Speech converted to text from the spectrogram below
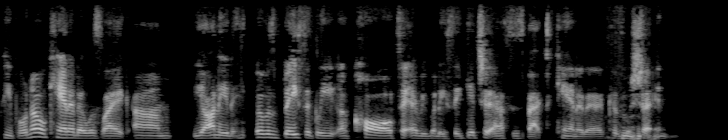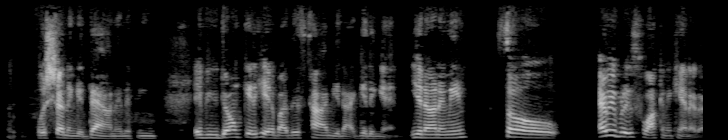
people know Canada was like, um, y'all need, it was basically a call to everybody say, get your asses back to Canada because we're shutting, we're shutting it down. And if you, if you don't get here by this time, you're not getting in. You know what I mean? So everybody's flocking to Canada.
